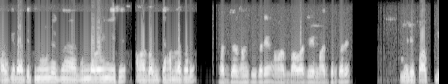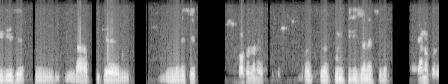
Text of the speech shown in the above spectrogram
কালকে রাতে তৃণমূলের গু- গুন্ডা বাহিনী এসে আমার বাড়িতে হামলা করে ঘরদর ভাঙচুর করে আমার বাবাকে মারধর করে মেরে পা ফুলিয়ে দিয়েছে পিঠে মেরেছে। কতজন এসেছিল? কুড়ি তিরিশ জন এসেছিল। কেন করে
